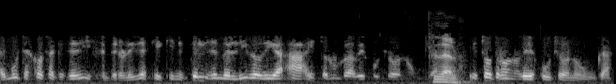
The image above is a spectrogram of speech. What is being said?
hay muchas cosas que se dicen, pero la idea es que quien esté leyendo el libro diga, ah, esto no lo había escuchado nunca, esto otro no lo había escuchado nunca,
